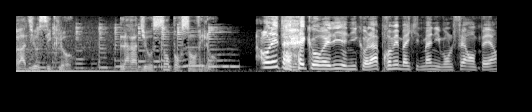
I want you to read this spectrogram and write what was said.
Radio Cyclo, la radio 100% vélo. On est avec Aurélie et Nicolas. Premier Bike Man, ils vont le faire en paire.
